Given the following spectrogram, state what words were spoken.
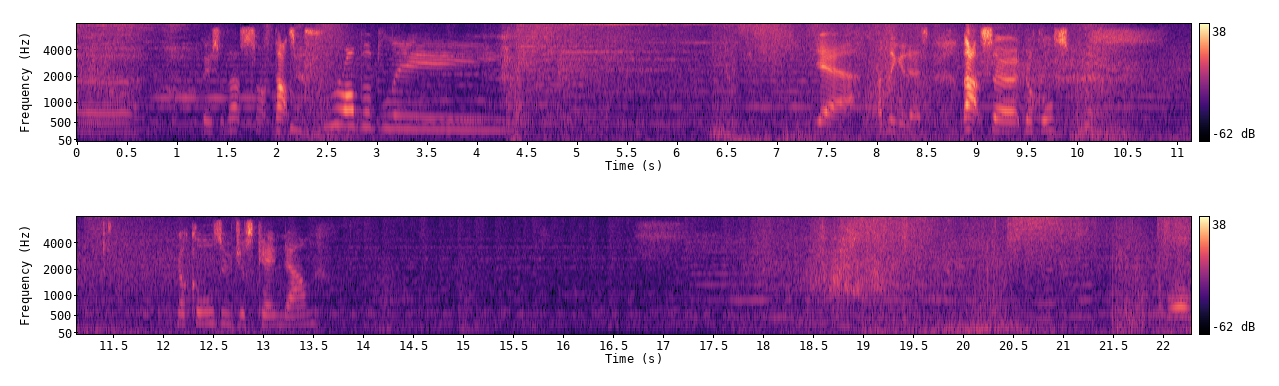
Uh, okay, so that's that's probably. Yeah, I think it is. That's uh, Knuckles. Knuckles, who just came down. Whoa.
